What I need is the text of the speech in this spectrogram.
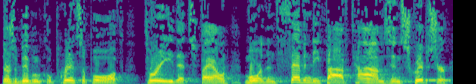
There's a biblical principle of three that's found more than 75 times in scripture.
